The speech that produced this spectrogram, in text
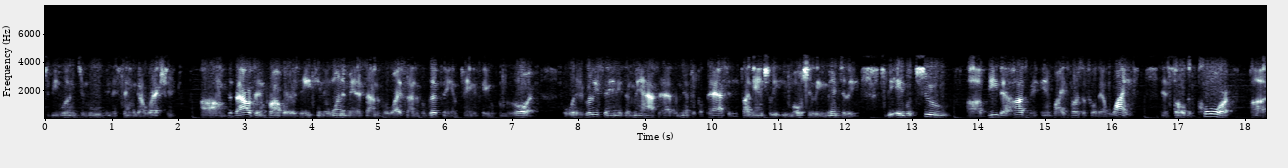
to be willing to move in the same direction. Um, the Bible says in Proverbs 18 to 1, a man is found of a wife, found of a good thing, obtaining favor from the Lord. But what it's really saying is a man has to have a mental capacity, financially, emotionally, mentally, to be able to uh, be their husband and vice versa for their wife. And so the core uh,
